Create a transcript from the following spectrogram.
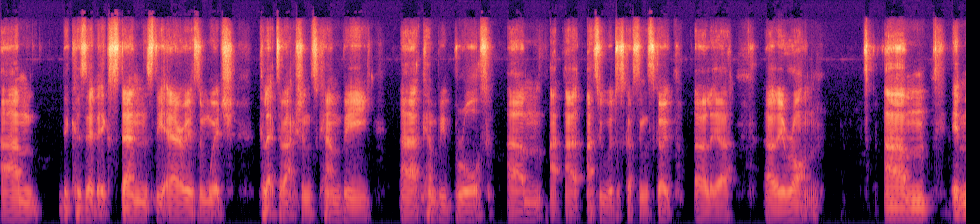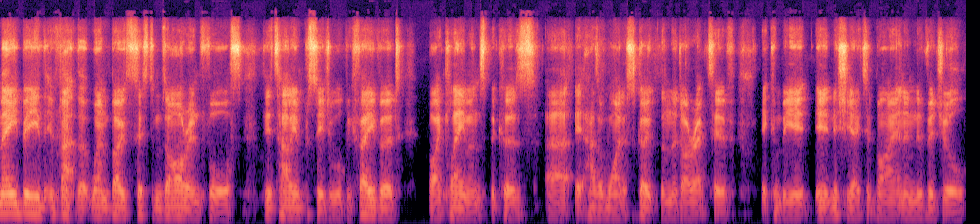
um, because it extends the areas in which collective actions can be uh, can be brought, um, as we were discussing the scope earlier earlier on. Um, it may be that in fact that when both systems are in force, the Italian procedure will be favoured by claimants because uh, it has a wider scope than the directive. It can be initiated by an individual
